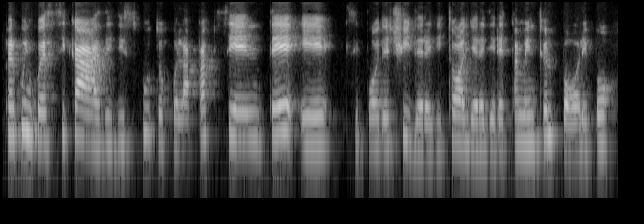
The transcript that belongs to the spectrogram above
Per cui in questi casi discuto con la paziente e si può decidere di togliere direttamente il polipo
